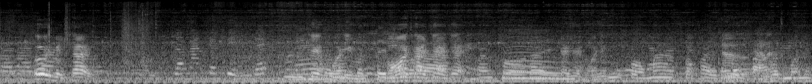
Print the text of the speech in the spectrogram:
ได้เอ้ยไม่ใช่ดังนั้นจะเป็นได้ไม่ใช่หัวนี่มันอ๋อใช่ใช่ใช่ทางคอได้ใช่ใช่หัวนี่มีของมากก็ไฟทั้งปลาเพิ่นหมดนี่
